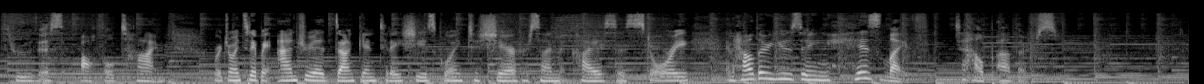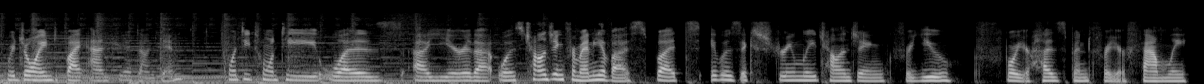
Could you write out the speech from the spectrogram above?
through this awful time. We're joined today by Andrea Duncan. Today, she is going to share her son Caius' story and how they're using his life to help others. We're joined by Andrea Duncan. 2020 was a year that was challenging for many of us, but it was extremely challenging for you, for your husband, for your family.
